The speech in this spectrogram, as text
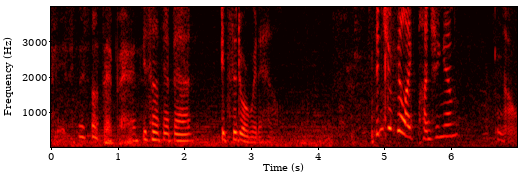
It's, it's not that bad. It's not that bad. It's the doorway to hell. Didn't you feel like punching him? No.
